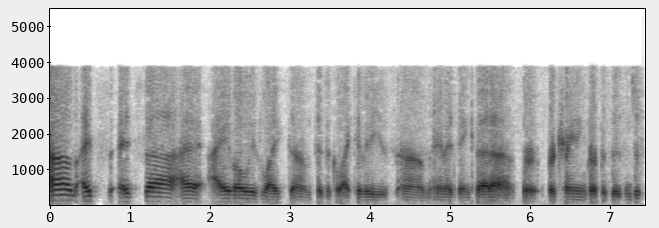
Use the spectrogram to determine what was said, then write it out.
Um, it's it's uh I I've always liked um physical activities um and I think that uh for for training purposes and just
